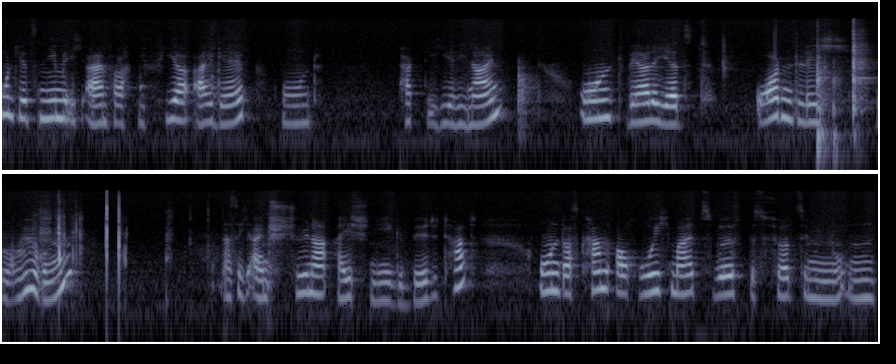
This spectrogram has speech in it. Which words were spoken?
Und jetzt nehme ich einfach die vier Eigelb und packe die hier hinein und werde jetzt ordentlich rühren, dass sich ein schöner Eischnee gebildet hat. Und das kann auch ruhig mal 12 bis 14 Minuten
